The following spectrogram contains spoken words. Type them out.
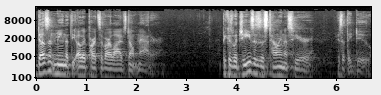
doesn't mean that the other parts of our lives don't matter. Because what Jesus is telling us here is that they do.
